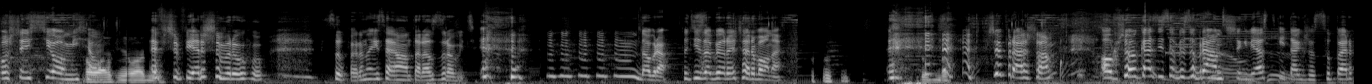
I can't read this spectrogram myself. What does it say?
Poszczęściło mi No się ładnie, ładnie. przy pierwszym ruchu. Super, no i co ja mam teraz zrobić? Dobra, to ci zabiorę czerwone. Przepraszam. O, przy okazji sobie zebrałam trzy gwiazdki, także super.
